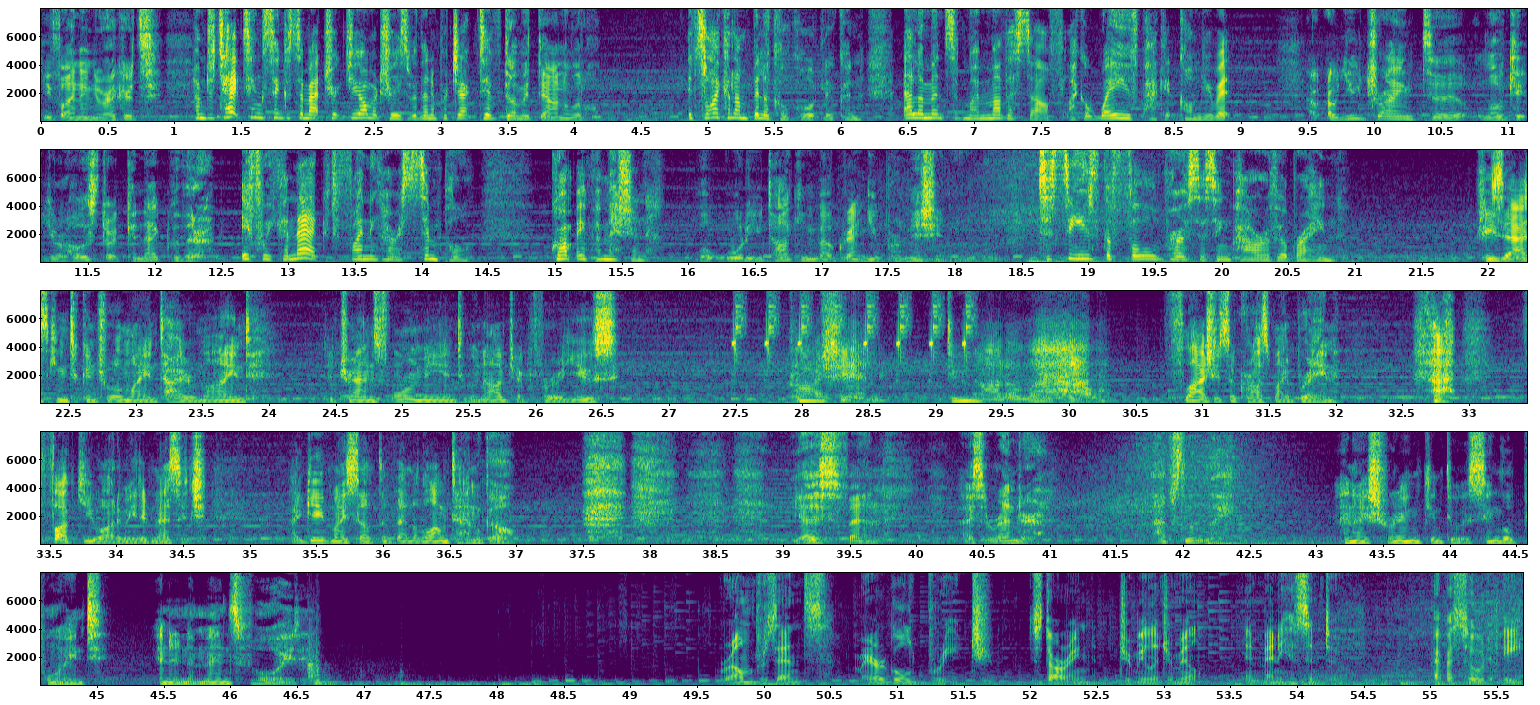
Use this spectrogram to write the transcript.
You find any records? I'm detecting synchrosymmetric geometries within a projective. Dumb it down a little. It's like an umbilical cord, Lucan. Elements of my mother self, like a wave packet conduit. Are are you trying to locate your host or connect with her? If we connect, finding her is simple. Grant me permission What, what are you talking about? Grant you permission? to seize the full processing power of your brain. She's asking to control my entire mind, to transform me into an object for her use. Caution. Do not allow. Flashes across my brain. Ha! Fuck you, automated message. I gave myself to Ven a long time ago. yes, Ven. I surrender. Absolutely. And I shrink into a single point in an immense void. Realm presents Marigold Breach, starring Jameela Jamil and Manny Jacinto. Episode 8.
